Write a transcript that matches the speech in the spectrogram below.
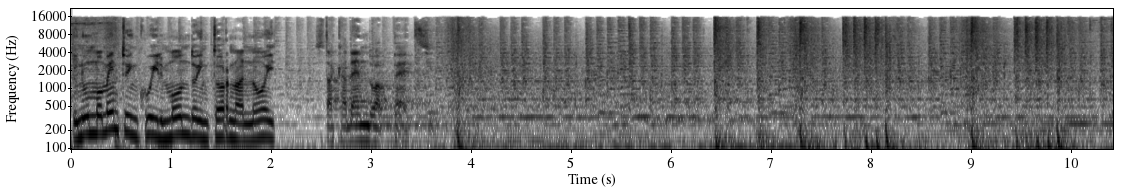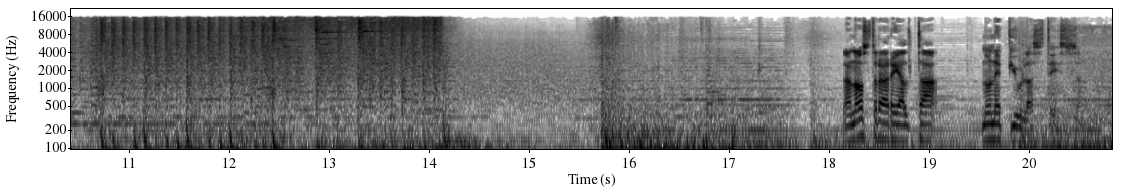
In un momento in cui il mondo intorno a noi sta cadendo a pezzi. La nostra realtà non è più la stessa.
